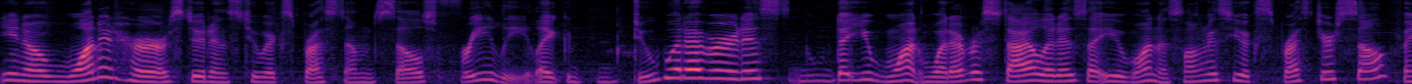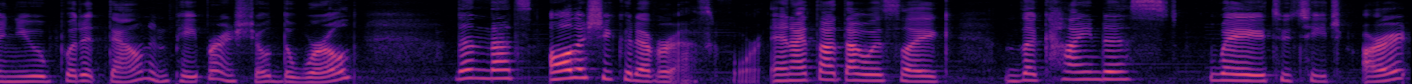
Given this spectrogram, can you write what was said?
you know, wanted her students to express themselves freely. Like, do whatever it is that you want, whatever style it is that you want, as long as you expressed yourself and you put it down in paper and showed the world, then that's all that she could ever ask for. And I thought that was like the kindest way to teach art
